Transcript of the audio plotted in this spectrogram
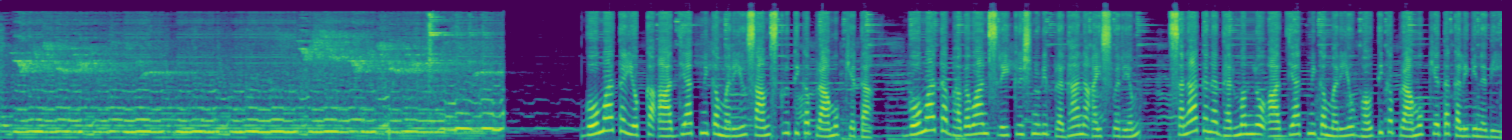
గోమాత యొక్క ఆధ్యాత్మిక మరియు సాంస్కృతిక ప్రాముఖ్యత. గోమాత భగవాన్ శ్రీకృష్ణుడి ప్రధాన ఐశ్వర్యం సనాతన ధర్మంలో ఆధ్యాత్మిక మరియు భౌతిక ప్రాముఖ్యత కలిగినది.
